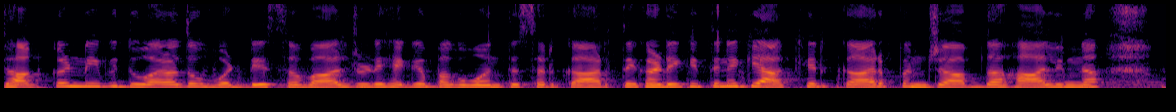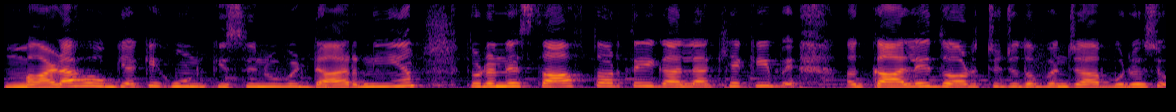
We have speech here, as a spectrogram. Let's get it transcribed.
ਜਾਖੜ ਨੇ ਵੀ ਦੁਬਾਰਾ ਤੋਂ ਵੱਡੇ ਸਵਾਲ ਜਿਹੜੇ ਹੈਗੇ ਭਗਵੰਤ ਸਰਕਾਰ ਤੇ ਖੜੇ ਕੀਤੇ ਨੇ ਕਿ ਆਖਿਰਕਾਰ ਪੰਜਾਬ ਦਾ ਹਾਲ ਇੰਨਾ ਮਾੜਾ ਹੋ ਗਿਆ ਕਿ ਹੁਣ ਕਿਸੇ ਨੂੰ ਵੀ ਡਰ ਨਹੀਂ ਆ। ਤੇ ਨੇ ਸਾਫ਼ ਤੌਰ ਤੇ ਇਹ ਗੱਲ ਆਖੀ ਕਿ ਅਕਾਲੇ ਦੌਰ 'ਚ ਜਦੋਂ ਪੰਜਾਬ ਬੁਰੇ ਸੀ,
